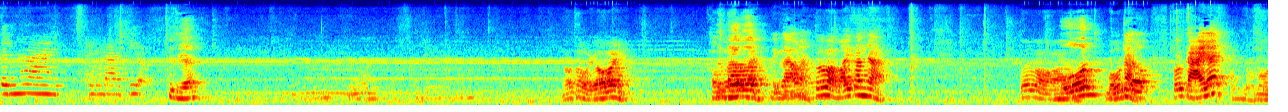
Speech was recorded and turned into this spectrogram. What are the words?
cân hai cân ba triệu. Cái gì ấy nó thổi rồi. Không ba ơi. đánh láo này. Tôi bảo mấy cân nhỉ? Tôi bảo bốn. bốn à? triệu. Tôi cái đấy. Một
